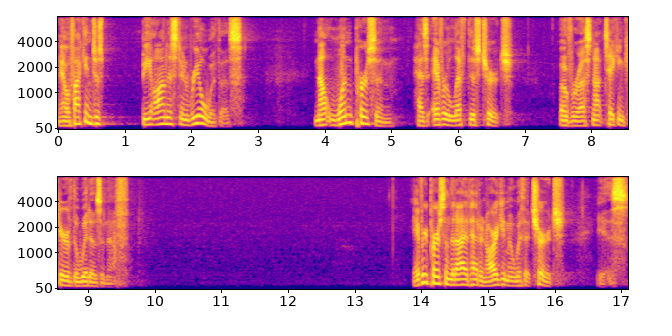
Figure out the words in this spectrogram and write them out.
Now, if I can just be honest and real with us, not one person has ever left this church over us not taking care of the widows enough. Every person that I've had an argument with at church is,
